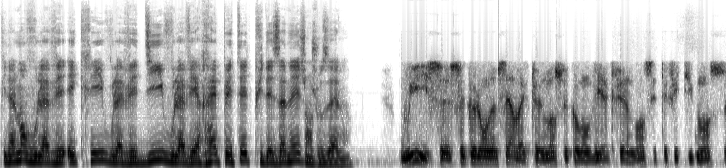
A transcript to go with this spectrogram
finalement, vous l'avez écrit, vous l'avez dit, vous l'avez répété depuis des années, Jean Jouzel. Oui, ce, ce que l'on observe actuellement, ce que l'on vit actuellement, c'est effectivement ce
